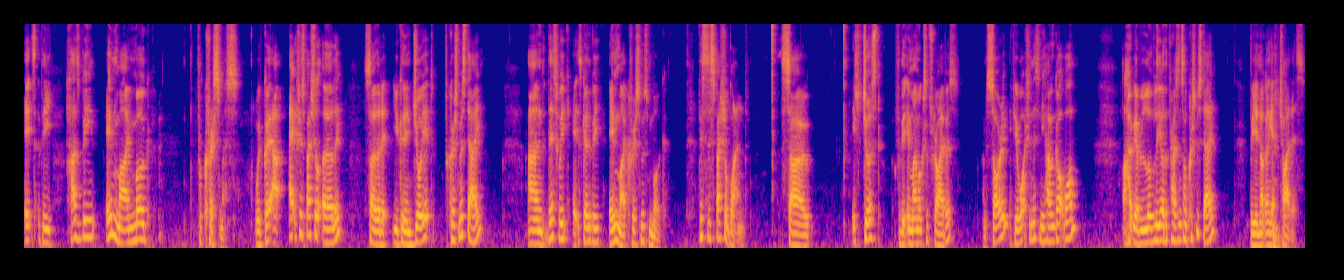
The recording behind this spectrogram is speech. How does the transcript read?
It's the Hasbean In My Mug for Christmas. We've got it out extra special early so that it, you can enjoy it for Christmas Day. And this week it's going to be In My Christmas Mug. This is a special blend. So it's just for the In My Mug subscribers. I'm sorry if you're watching this and you haven't got one. I hope you have lovely other presents on Christmas Day, but you're not going to get to try this.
